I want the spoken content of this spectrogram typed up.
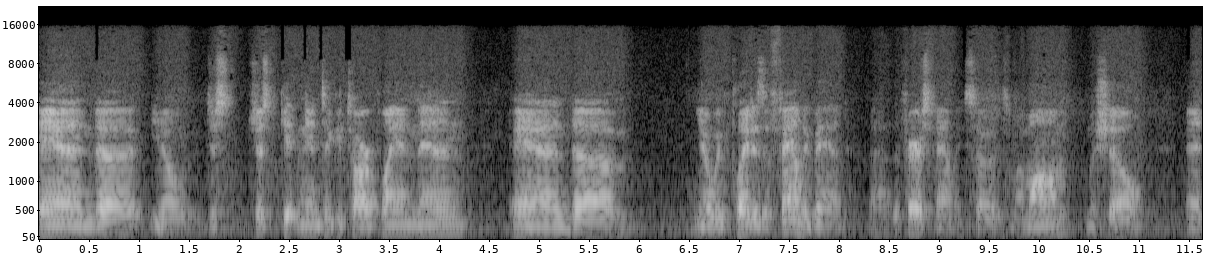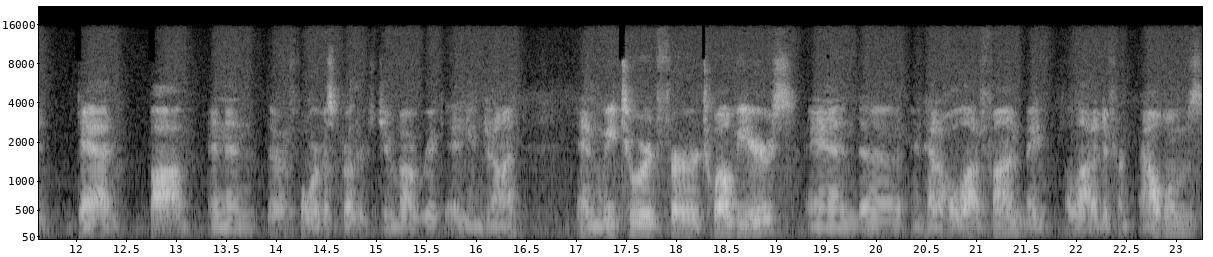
and uh, you know, just just getting into guitar playing then, and um, you know, we played as a family band, uh, the Faris family. So it was my mom, Michelle, and Dad, Bob, and then the four of us brothers, Jim, Bob, Rick, Eddie, and John. And we toured for 12 years and uh, and had a whole lot of fun. Made a lot of different albums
